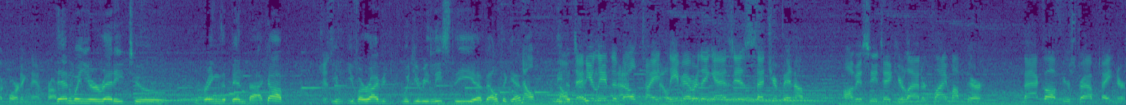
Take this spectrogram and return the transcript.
accordingly and properly. Then when you're ready to bring the bin back up, Just- you've, you've arrived, would you release the uh, belt again? No, Leave no. it Then tight? you leave the belt tight, leave everything as is, set your bin up. Obviously, you take your ladder, climb up there, back off your strap tightener.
